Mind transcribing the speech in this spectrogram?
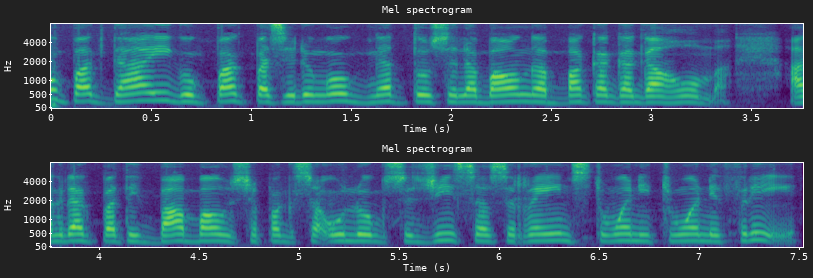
Gugyaw pagdaig ug pagpasidungog ngadto sa labaw nga bakagagahom ang nagpatigbabaw sa pagsaulog sa Jesus Reigns 2023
